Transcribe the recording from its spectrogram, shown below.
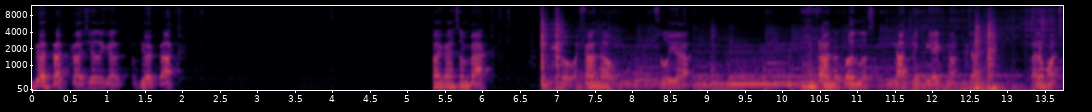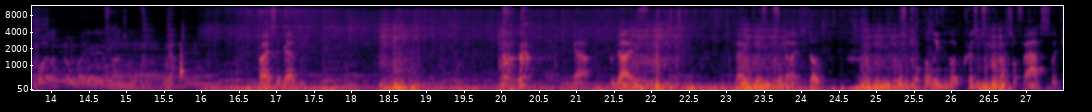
I'll be right back, guys. Yeah, they again. I'll be right back. Alright, guys, I'm back. So, I found out. So, yeah. I found out us not drink the eggnog because I, I don't want to spoil it, though, what it is actually. So, yeah. Try this again. yeah, but guys, Merry Christmas, guys. So, I just can't believe it, like, Christmas came by so fast. Like,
